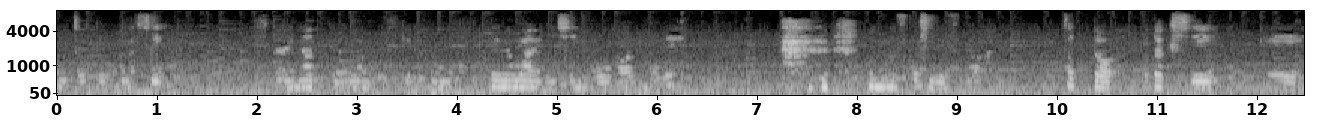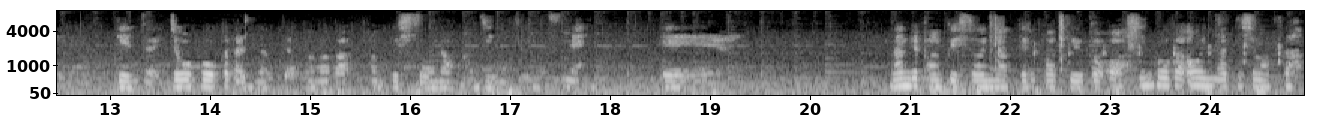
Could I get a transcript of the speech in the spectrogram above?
もうちょっとお話たいなって思うんですけれども、目の前に信号があるので ほんの少しですが、ちょっと私、えー、現在情報過多になって頭がパンクしそうな感じになっていますね。えー、なんでパンクしそうになってるかっていうと、あ、信号が青になってしまった。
